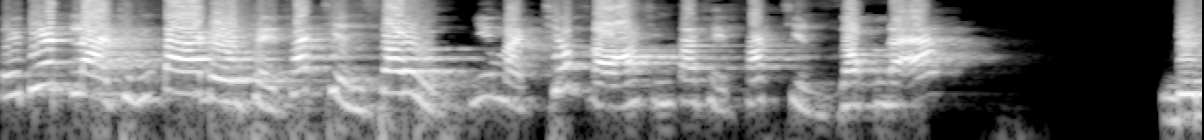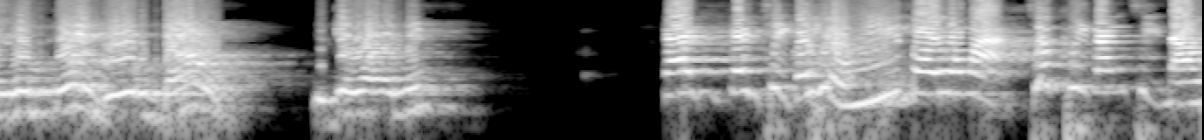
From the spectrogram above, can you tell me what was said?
Tôi biết là chúng ta đều phải phát triển sâu nhưng mà trước đó chúng ta phải phát triển rộng đã. there's no point going down. You get what I mean? Các các anh chị có hiểu ý tôi không ạ? Trước khi các anh chị đào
